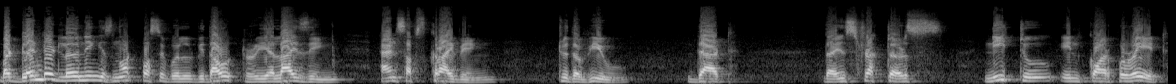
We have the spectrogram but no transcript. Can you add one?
But blended learning is not possible without realizing and subscribing to the view that the instructors need to incorporate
